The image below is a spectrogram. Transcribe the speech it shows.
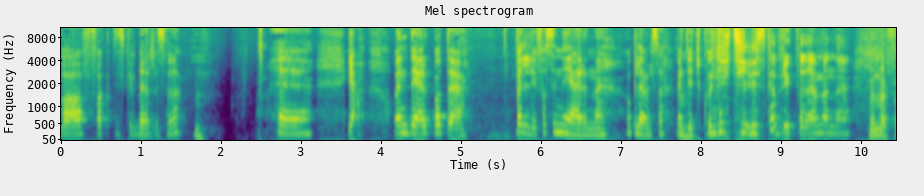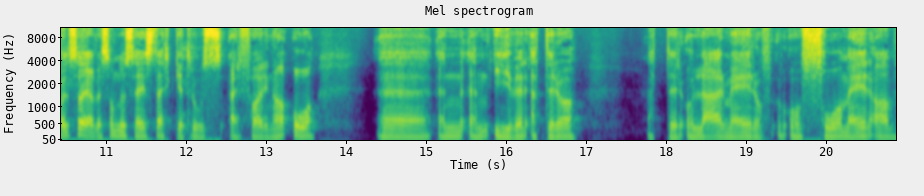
var faktisk helbredelse. da. Eh, ja, og en del på at måte veldig fascinerende opplevelse. Vet ikke hvor mye tid vi skal bruke på det, men eh, Men i hvert fall så er det, som du sier, sterke troserfaringer og eh, en, en iver etter å, etter å lære mer og, og få mer av,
